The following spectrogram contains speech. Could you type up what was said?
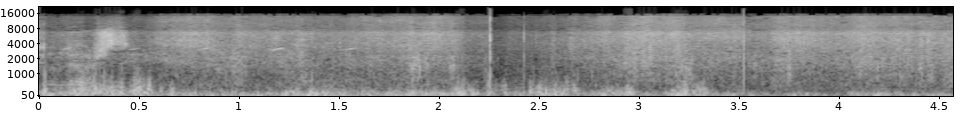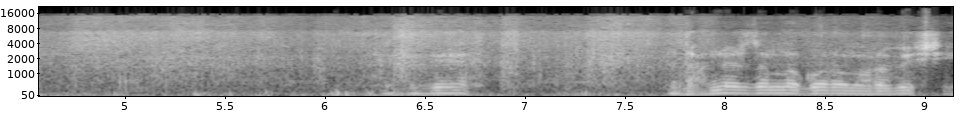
চলে আসছে। এদিকে ধানের জন্য গরম আরও বেশি।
